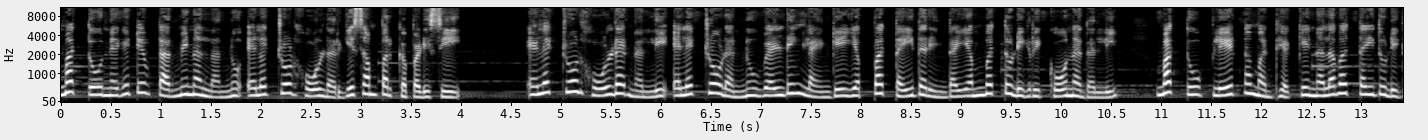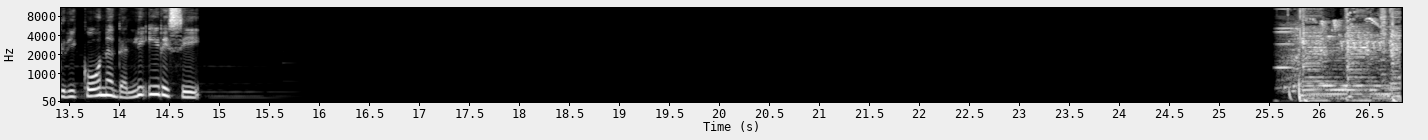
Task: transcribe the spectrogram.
ಮತ್ತು ನೆಗೆಟಿವ್ ಟರ್ಮಿನಲ್ ಅನ್ನು ಎಲೆಕ್ಟ್ರೋಡ್ ಹೋಲ್ಡರ್ಗೆ ಸಂಪರ್ಕಪಡಿಸಿ. ಎಲೆಕ್ಟ್ರೋಡ್ ಹೋಲ್ಡರ್ನಲ್ಲಿ ಎಲೆಕ್ಟ್ರೋಡ್ ಅನ್ನು ವೆಲ್ಡಿಂಗ್ ಲೈನ್ಗೆ ಎಪ್ಪತ್ತೈದರಿಂದ ಎಂಬತ್ತು ಡಿಗ್ರಿ ಕೋನದಲ್ಲಿ ಮತ್ತು ಪ್ಲೇಟ್ನ ಮಧ್ಯಕ್ಕೆ ನಲವತ್ತೈದು ಡಿಗ್ರಿ ಕೋನದಲ್ಲಿ ಇರಿಸಿ. Yeah.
